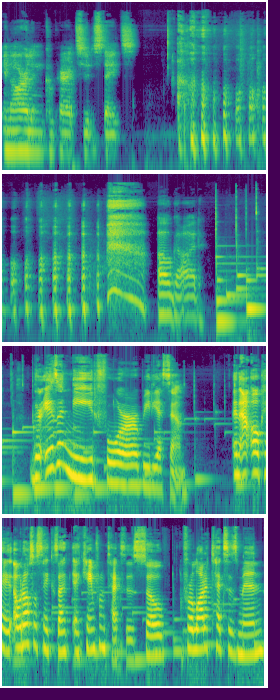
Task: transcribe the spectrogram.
in Ireland compared to the states? oh God. There is a need for BDSM. And I, okay, I would also say because I, I came from Texas, so for a lot of Texas men,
